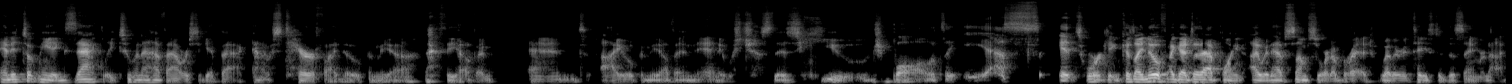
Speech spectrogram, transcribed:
And it took me exactly two and a half hours to get back, and I was terrified to open the uh, the oven. And I opened the oven, and it was just this huge ball. It's like, yes, it's working. Because I know if I got to that point, I would have some sort of bread, whether it tasted the same or not.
